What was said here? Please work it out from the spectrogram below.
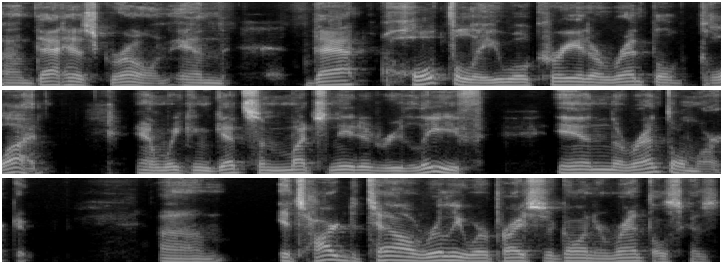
Um, that has grown, and that hopefully will create a rental glut, and we can get some much needed relief in the rental market. Um, it's hard to tell really where prices are going in rentals because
